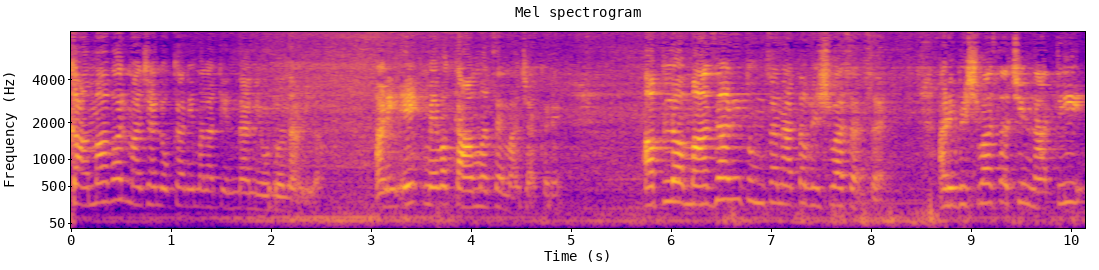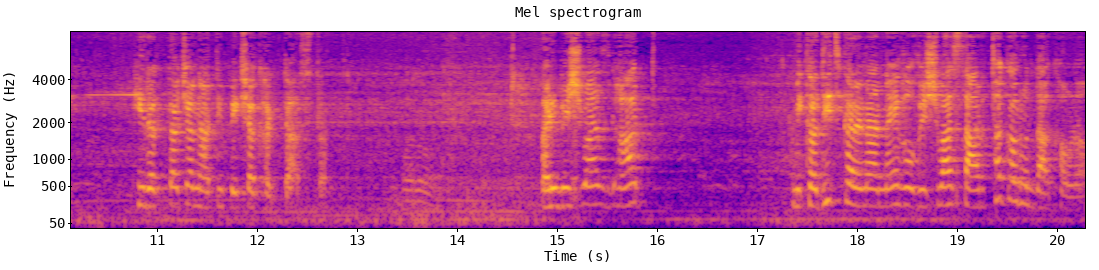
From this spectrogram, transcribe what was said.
कामावर माझ्या लोकांनी मला तीनदा निवडून आणलं. आणि एकमेव कामच आहे माझ्याकडे. आपलं माझं आणि तुमचं नातं विश्वासाचं आहे. आणि विश्वासाची नाती ही रक्ताच्या नातीपेक्षा घट्ट असतात आणि विश्वासघात मी कधीच करणार नाही जो विश्वास सार्थ करून दाखवणं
